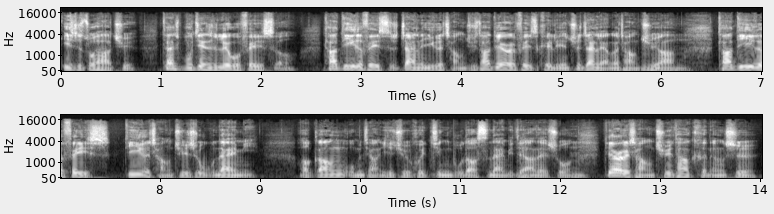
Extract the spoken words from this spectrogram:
一直做下去，但是不见得是六个 phase 哦。它第一个 phase 占了一个厂区，它第二个 phase 可以连续占两个厂区啊。它第一个 phase 第一个厂区是五纳米哦，刚刚我们讲也许会进步到四纳米，等下再说。第二个厂区它可能是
